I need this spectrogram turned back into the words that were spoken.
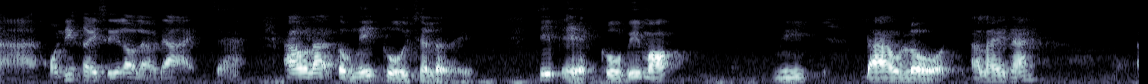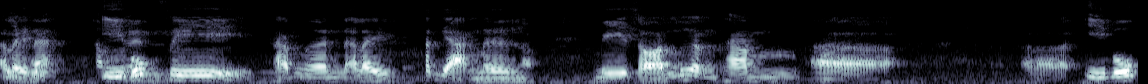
หาคนที่เคยซื้อเราแล้วได้ใช่เอาละตรงนี้ครูเฉลย ที่เพจครูพี่ม็อก มีดาวน์โหลดอะไรนะ อะไรนะ ทำเงิน อีบุ๊กฟรีทำเงินอะไรสักอย่างหนึ่ง ครับ มีสอนเรื่องทำอีบุ๊ก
